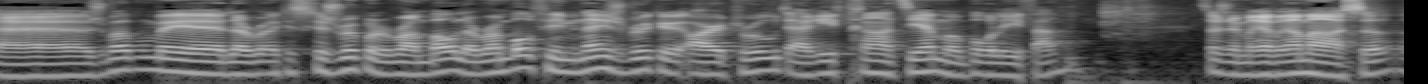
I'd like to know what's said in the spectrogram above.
Euh, je vois pour mes. le- Qu'est-ce que je veux pour le Rumble? Le Rumble féminin, je veux que R-Truth arrive 30e pour les femmes. Ça, j'aimerais vraiment ça.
